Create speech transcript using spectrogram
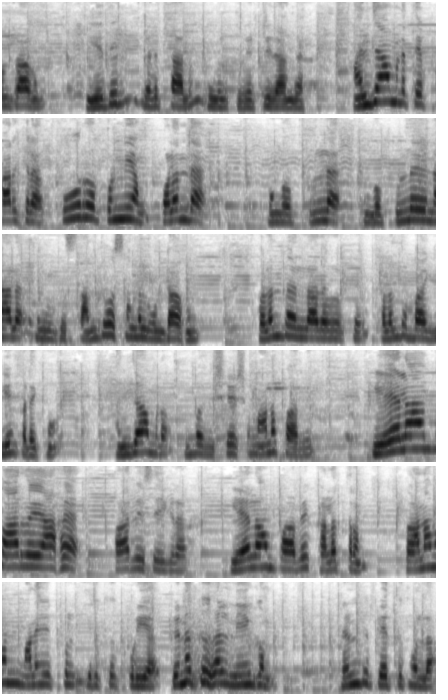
ஒன்றாகும். எதில் எடுத்தாலும் உங்களுக்கு வெற்றி தாங்க. அஞ்சாம் இடத்தை பார்க்கிறார். பூர்வ புண்ணியம் குழந்த. உங்கள் புள்ள உங்கள் பிள்ளையினால் உங்களுக்கு சந்தோஷங்கள் உண்டாகும். குழந்த இல்லாதவர்களுக்கு குழந்த பாக்கியம் கிடைக்கும். அஞ்சாம் இடம். ரொம்ப விசேஷமான பார்வை. ஏழாம் பார்வையாக பார்வை செய்கிறார். ஏழாம் பார்வை கலத்திரம். கணவன் மனைவிக்குள் இருக்கக்கூடிய பிணக்குகள் நீங்கும். ரெண்டு பேர்த்துக்கும் உள்ள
